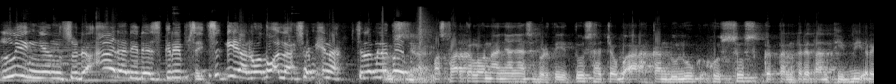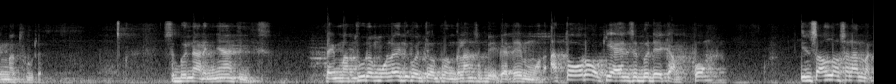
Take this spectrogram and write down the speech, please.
link yang sudah ada di deskripsi. Sekian Allah Syami'na. Assalamualaikum. Mas Fat kalau nanyanya seperti itu, saya coba arahkan dulu khusus ke Tentretan TV Reng Madura. Sebenarnya, guys, Reng Madura mulai di Koncok Bangkelan sampai ke Timur. Atau kiain sebedai kampung, insya Allah selamat.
